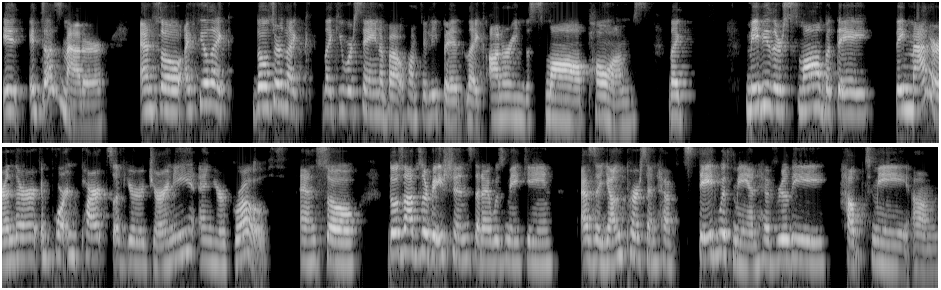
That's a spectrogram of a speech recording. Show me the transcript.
it, it does matter. And so I feel like those are like, like you were saying about Juan Felipe, like honoring the small poems, like maybe they're small, but they, they matter and they're important parts of your journey and your growth. And so those observations that I was making as a young person have stayed with me and have really helped me um,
